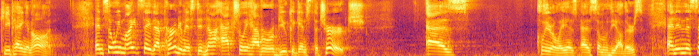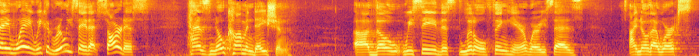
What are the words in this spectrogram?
keep hanging on. And so we might say that Pergamus did not actually have a rebuke against the church as clearly as, as some of the others. And in the same way, we could really say that Sardis has no commendation. Uh, though we see this little thing here where he says, I know that works,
